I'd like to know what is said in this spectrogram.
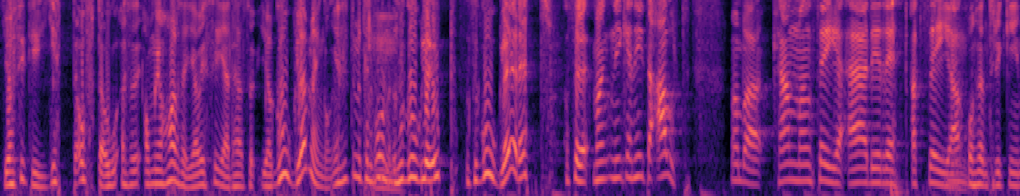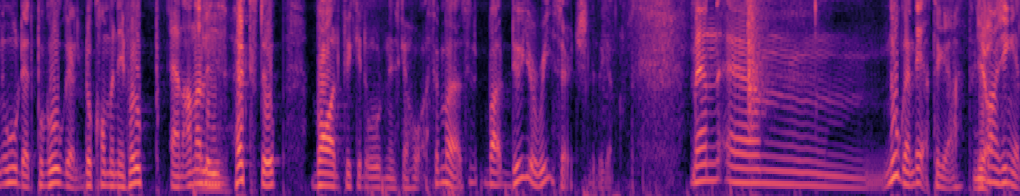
Jag sitter ju jätteofta, och, alltså, om jag har så här, jag vill säga det här, så jag googlar med en gång. Jag sitter med telefonen Mm. och så googlar jag upp, och så googlar jag rätt. Alltså, man, ni kan hitta allt. Man bara, kan man säga, är det rätt att säga? Mm. Och sen trycka in ordet på Google, då kommer ni få upp en analys Mm. högst upp, vad, vilket ord ni ska ha. Så bara, så bara do your research lite grann. Men um, nog om det tycker jag. Ska vi Ja. ta en jingle?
